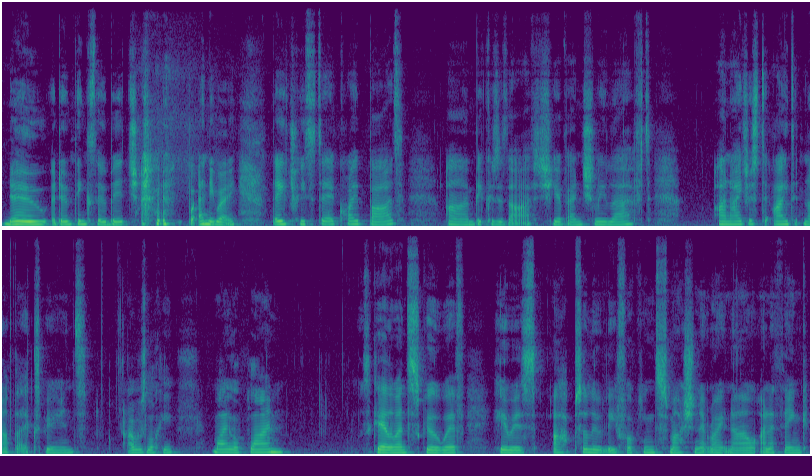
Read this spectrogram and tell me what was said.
no, I don't think so, bitch. but anyway, they treated her quite bad um, because of that. She eventually left, and I just I didn't have that experience. I was lucky. My upline was a girl I went to school with who is absolutely fucking smashing it right now, and I think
